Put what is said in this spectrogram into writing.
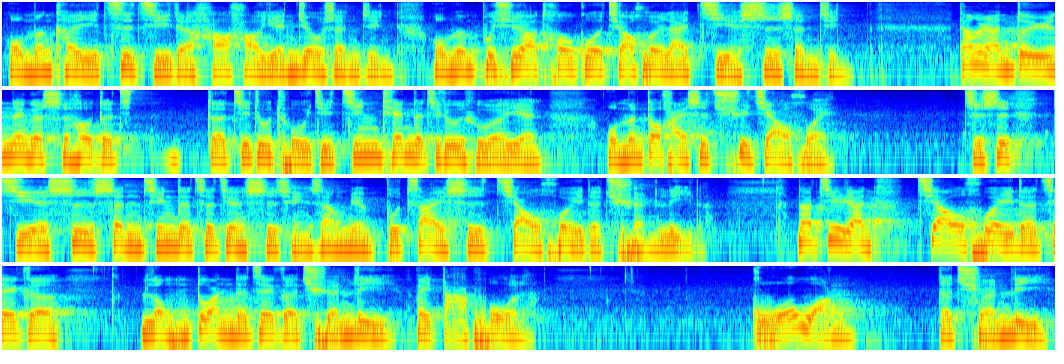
我们可以自己的好好研究圣经。我们不需要透过教会来解释圣经。当然，对于那个时候的的基督徒以及今天的基督徒而言，我们都还是去教会，只是解释圣经的这件事情上面不再是教会的权利了。那既然教会的这个垄断的这个权利被打破了，国王的权力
